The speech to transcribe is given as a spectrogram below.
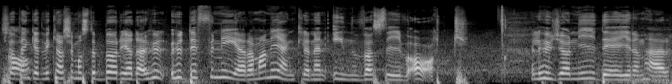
Så ja. jag tänker att vi kanske måste börja där. Hur, hur, definierar man egentligen en invasiv art? Eller hur gör ni det i den här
